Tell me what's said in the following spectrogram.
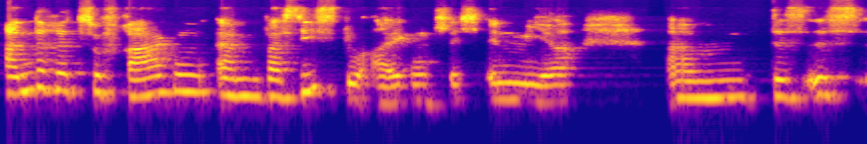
andere zu fragen, ähm, was siehst du eigentlich in mir? Ähm, das ist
